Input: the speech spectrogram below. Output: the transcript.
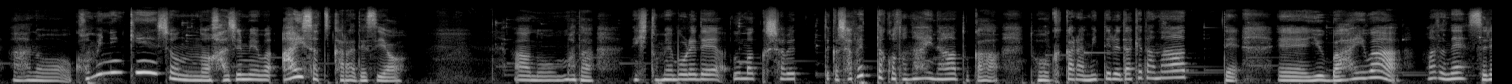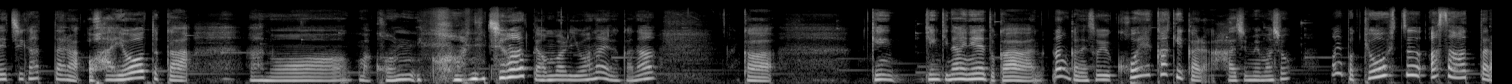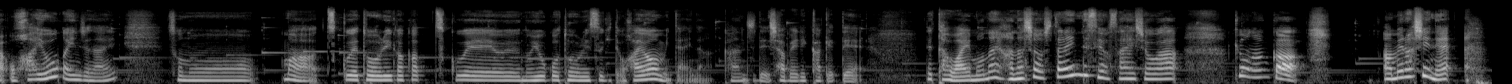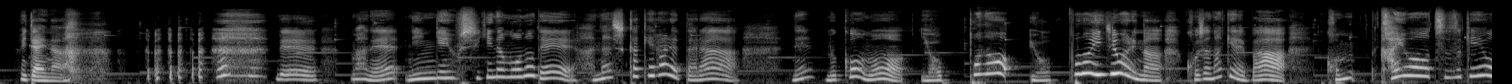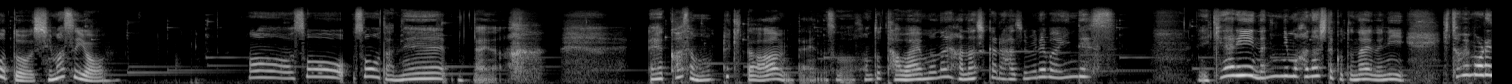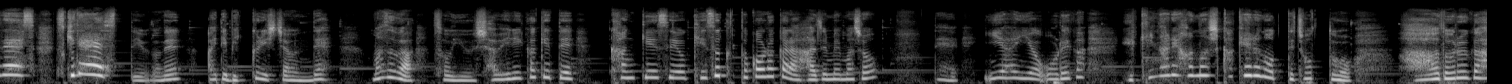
あの、コミュニケーションの始めは挨拶からですよ。あの、まだ、ね、一目惚れでうまく喋って、か喋ったことないなとか、遠くから見てるだけだなって、え、いう場合は、まずね、すれ違ったら、おはようとか、あのー、まあ、こん、こんにちはってあんまり言わないのかな。なんか、元元気ないねとか、なんかね、そういう声かけから始めましょう。まあ、やっぱ教室朝あったらおはようがいいんじゃない？その、まあ、机通りがか、机の横通り過ぎておはようみたいな感じで喋りかけて、で、たわいもない話をしたらいいんですよ、最初は。今日なんか、雨らしいね。みたいな。で、まあね、人間不思議なもので話しかけられたら、ね、向こうもよっぽど、よっぽど意地悪な子じゃなければ、会話を続けようとしますよ。ああ、そう、そうだね、みたいな。え、傘持ってきた？みたいな、その、ほんとたわいもない話から始めればいいんです。いきなり何にも話したことないのに、一目惚れです好きですって言うとね、相手びっくりしちゃうんで、まずはそういう喋りかけて関係性を築くところから始めましょう。で、いやいや、俺がいきなり話しかけるのってちょっと、ハードルが、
